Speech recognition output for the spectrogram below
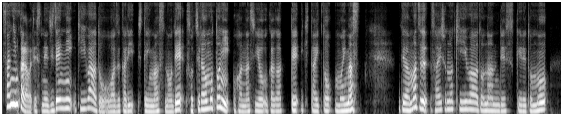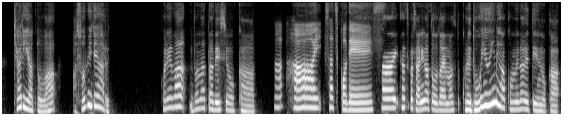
3人からはですね、事前にキーワードをお預かりしていますので、そちらをもとにお話を伺っていきたいと思います。では、まず最初のキーワードなんですけれども、キャリアとは遊びである。これはどなたでしょうか？あ、はーい、幸子です。はい、幸子さんありがとうございます。これどういう意味が込められているのか、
